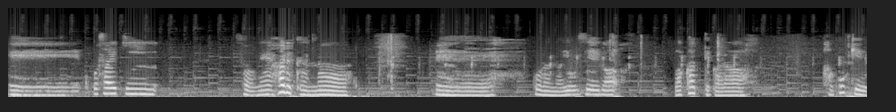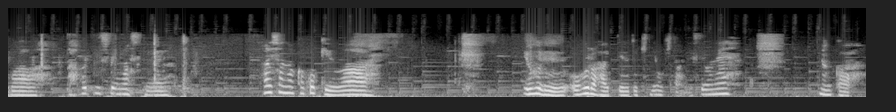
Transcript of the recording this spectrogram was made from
えー、ここ最近、そうね、はるくんの、えー、コロナ陽性が分かってから、過呼吸が多発してまして、最初の過呼吸は、夜お風呂入ってる時に起きたんですよね。なんか、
